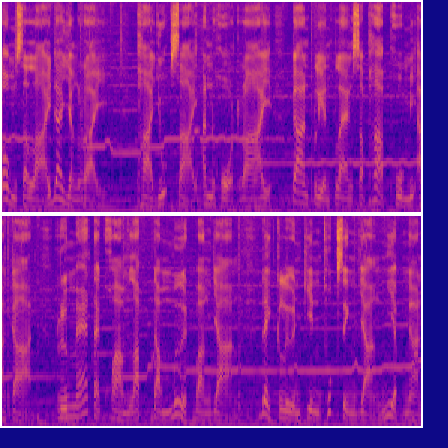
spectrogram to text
ล่มสลายได้อย่างไร พายุสายอันโหดร้าย การเปลี่ยนแปลงสภาพภูมิอากาศ หรือแม้แต่ความลับดำมืดบางอย่าง ได้กลืนกินทุกสิ่งอย่างเงียบงัน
